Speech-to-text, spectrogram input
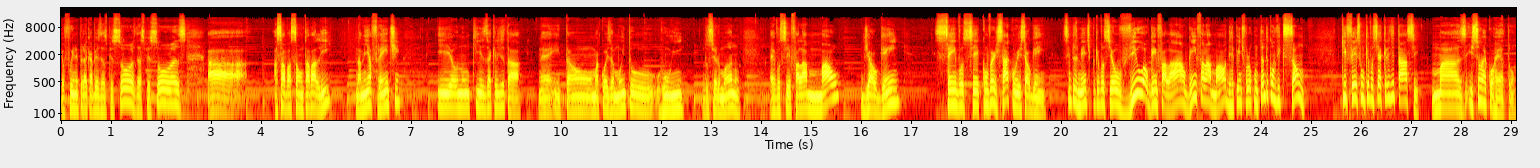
Eu fui indo pela cabeça das pessoas, das pessoas, a, a salvação estava ali, na minha frente, e eu não quis acreditar. Né? Então, uma coisa muito ruim do ser humano é você falar mal de alguém sem você conversar com esse alguém. Simplesmente porque você ouviu alguém falar, alguém falar mal, de repente falou com tanta convicção que fez com que você acreditasse mas isso não é correto,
